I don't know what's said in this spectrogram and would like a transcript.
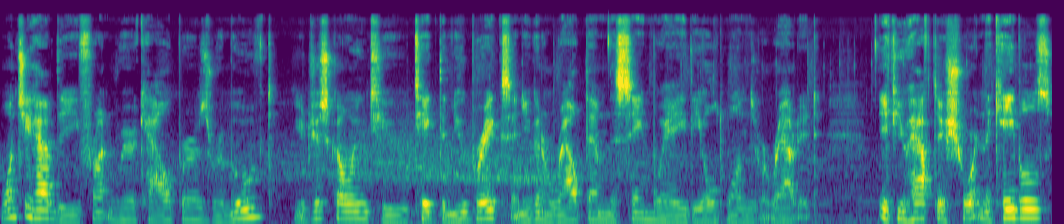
Once you have the front and rear calipers removed, you're just going to take the new brakes and you're going to route them the same way the old ones were routed. If you have to shorten the cables,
